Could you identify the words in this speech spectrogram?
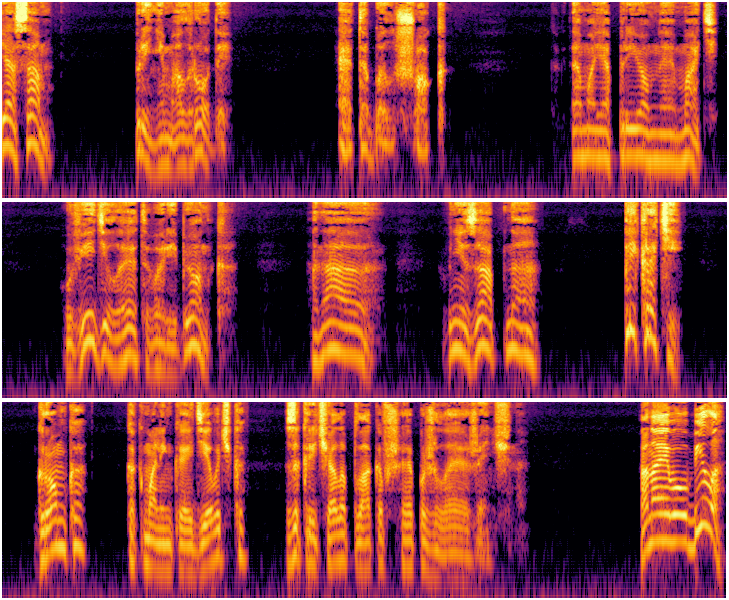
Я сам принимал роды. Это был шок. Когда моя приемная мать увидела этого ребенка, она внезапно... «Прекрати!» Громко, как маленькая девочка, закричала плакавшая пожилая женщина. «Она его убила?»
